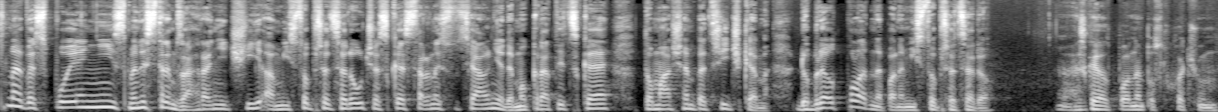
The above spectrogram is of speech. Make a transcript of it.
Jsme ve spojení s ministrem zahraničí a místopředsedou České strany sociálně demokratické Tomášem Petříčkem. Dobré odpoledne, pane místopředsedo. Hezké odpoledne posluchačům.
